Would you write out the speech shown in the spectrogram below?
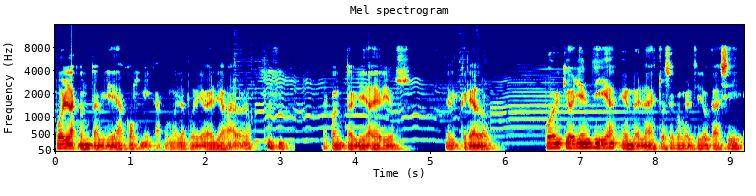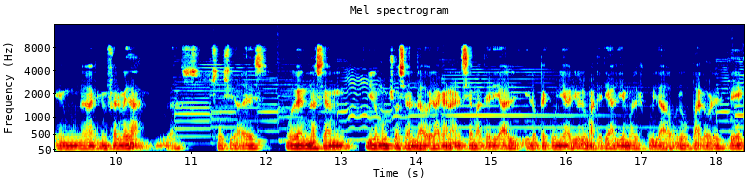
por la contabilidad cósmica, como él la podía haber llamado, ¿no? la contabilidad de Dios, del Creador. Porque hoy en día, en verdad, esto se ha convertido casi en una enfermedad. Las sociedades modernas se han ido mucho hacia el lado de la ganancia material y lo pecuniario y lo material y hemos descuidado los valores de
